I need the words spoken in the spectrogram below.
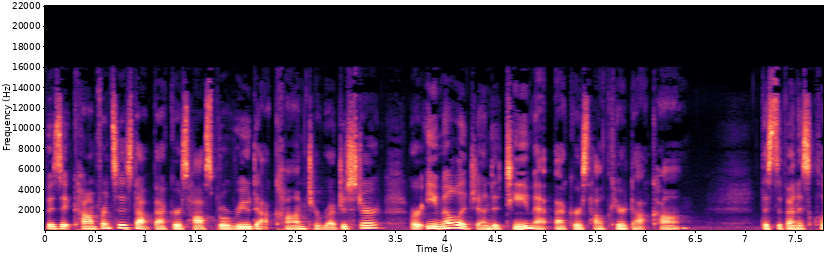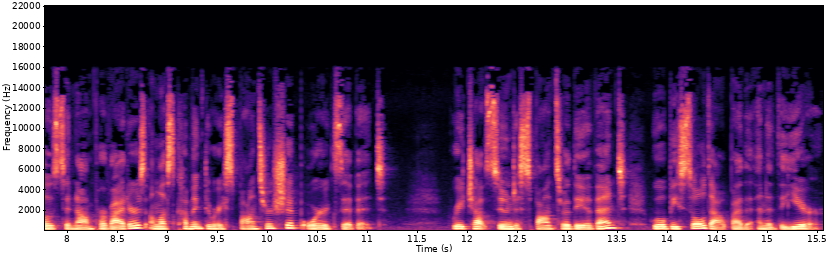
Visit conferences.beckershospitalreview.com to register or email agenda team at beckershealthcare.com. This event is closed to non providers unless coming through a sponsorship or exhibit. Reach out soon to sponsor the event. We will be sold out by the end of the year.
